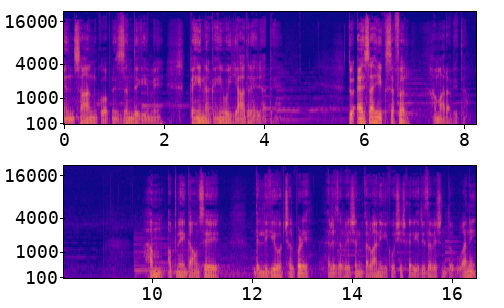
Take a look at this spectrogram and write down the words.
इंसान को अपनी ज़िंदगी में कहीं ना कहीं वो याद रह जाते हैं। तो ऐसा ही एक सफ़र हमारा भी था। हम अपने गाँव से दिल्ली की ओर चल पड़े, रिजर्वेशन करवाने की कोशिश करी, रिजर्वेशन तो हुआ नहीं।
